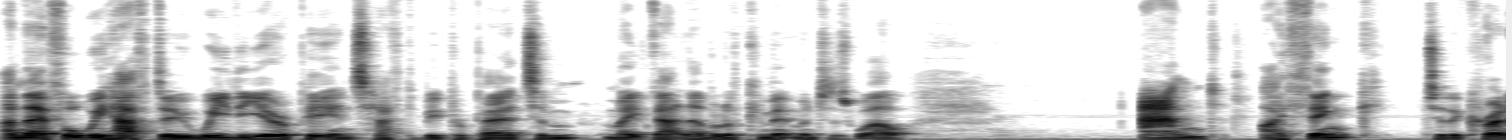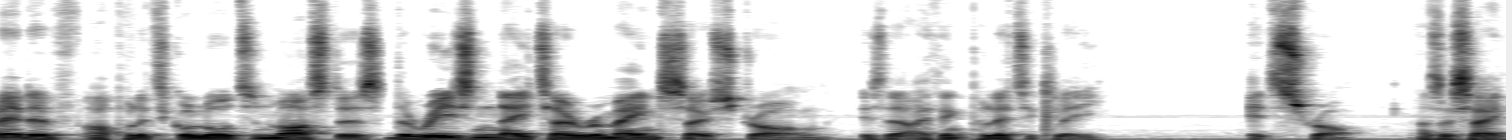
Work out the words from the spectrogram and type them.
and therefore we have to we the Europeans have to be prepared to make that level of commitment as well. And I think. To the credit of our political lords and masters, the reason NATO remains so strong is that I think politically it's strong as I say,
